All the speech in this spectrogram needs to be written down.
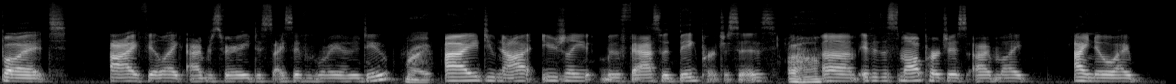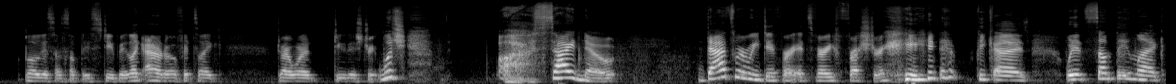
but I feel like I'm just very decisive with what I gotta do. Right. I do not usually move fast with big purchases. Uh huh. Um, if it's a small purchase, I'm like, I know I blow this on something stupid. Like I don't know if it's like, do I want to do this straight? Which, uh, side note, that's where we differ. It's very frustrating because when it's something like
